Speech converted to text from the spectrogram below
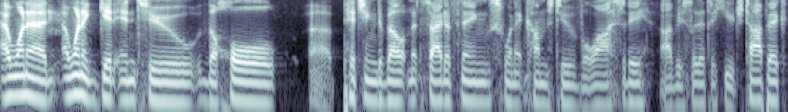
I want to I want to get into the whole uh, pitching development side of things when it comes to velocity. Obviously, that's a huge topic.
